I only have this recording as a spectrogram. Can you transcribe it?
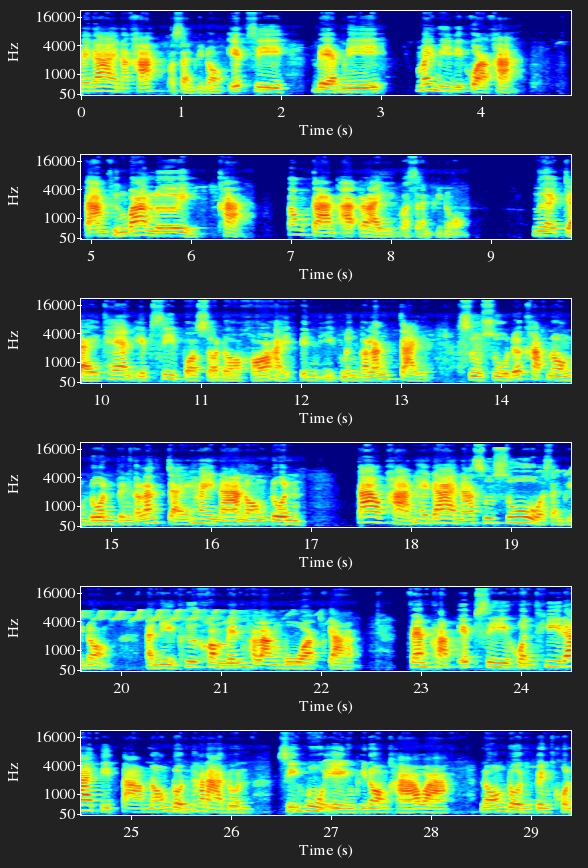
ไม่ได้นะคะประสันพี่น้อง FC แบบนี้ไม่มีดีกว่าค่ะ ตามถึงบ้านเลยค่ะ ต้องการอะไรวสันพี่น้อง เหนื่อยใจแทน FC ปสดขอให้เป็นอีกหนึ่งกำลังใจ สู้ๆเด้อครับน้องดนเป็นกำลังใจให้นะน้องดนก้าวผ่านให้ได้นะสู้ๆสันพี่น้อง อันนี้คือคอมเมนต์พลังบวกจากแฟนคลับ FC คนที่ได้ติดตามน้องดนธนาดนซีฮูเองพี่น้องคะว่า น้องดนเป็นคน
